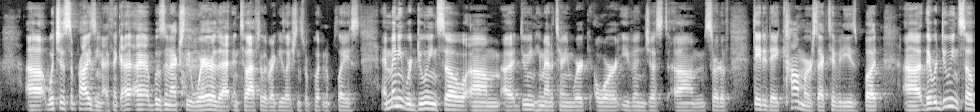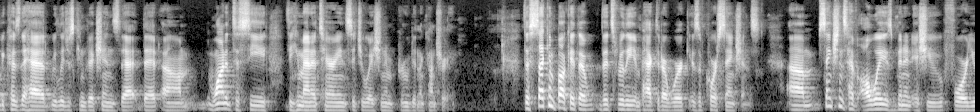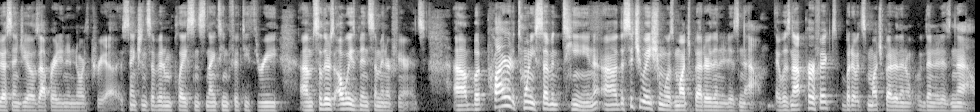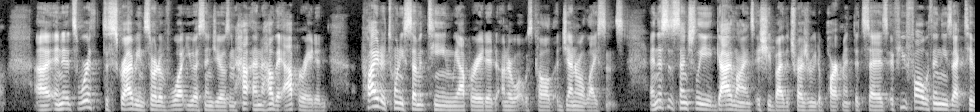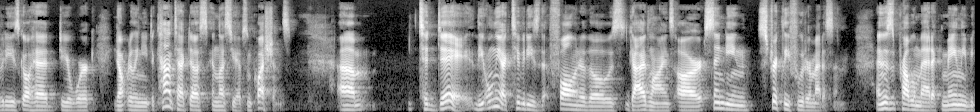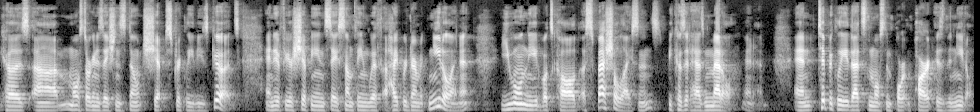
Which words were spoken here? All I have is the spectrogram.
Uh, which is surprising. I think I, I, wasn't actually aware of that until after the regulations were put into place. And many were doing so, um, uh, doing humanitarian work or even just um, sort of day to day commerce activities, but uh, they were doing so because they had religious convictions that, that um, wanted to see the humanitarian situation improved in the country. The second bucket that, that's really impacted our work is, of course, sanctions. Um, sanctions have always been an issue for U.S. NGOs operating in North Korea. Sanctions have been in place since 1953, um, so there's always been some interference. Uh, but prior to 2017, uh, the situation was much better than it is now. It was not perfect, but it's much better than than it is now. Uh, and it's worth describing sort of what U.S. NGOs and how, and how they operated. Prior to 2017, we operated under what was called a general license. And this is essentially guidelines issued by the Treasury Department that says if you fall within these activities, go ahead, do your work. You don't really need to contact us unless you have some questions. Um, today, the only activities that fall under those guidelines are sending strictly food or medicine. And this is problematic mainly because uh, most organizations don't ship strictly these goods. And if you're shipping, say, something with a hypodermic needle in it, you will need what's called a special license because it has metal in it. And typically, that's the most important part is the needle.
